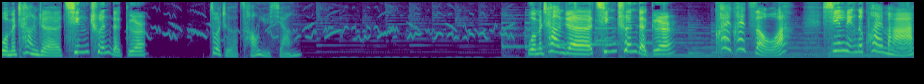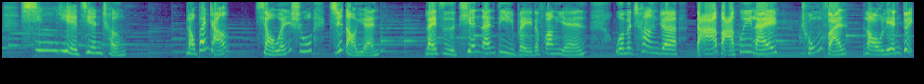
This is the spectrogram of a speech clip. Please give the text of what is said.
我们唱着青春的歌，作者曹宇翔。我们唱着青春的歌，快快走啊，心灵的快马，星夜兼程。老班长，小文书，指导员，来自天南地北的方言，我们唱着打靶归来，重返老连队。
